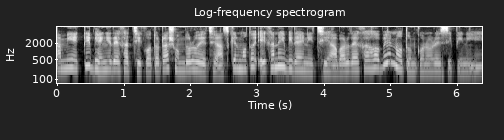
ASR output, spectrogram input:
আমি একটি ভেঙে দেখাচ্ছি কতটা সুন্দর হয়েছে। আজকের মতো এখানেই বিদায় নিচ্ছি। আবারও দেখা হবে নতুন কোনো রেসিপি নিয়ে।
